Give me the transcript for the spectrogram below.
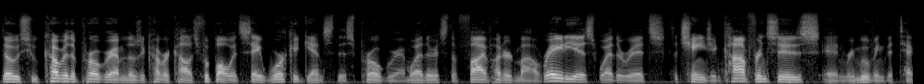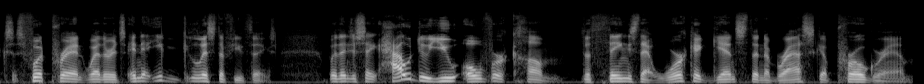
those who cover the program, those who cover college football would say work against this program, whether it's the 500 mile radius, whether it's the change in conferences and removing the Texas footprint, whether it's, and you list a few things. But then just say, how do you overcome the things that work against the Nebraska program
